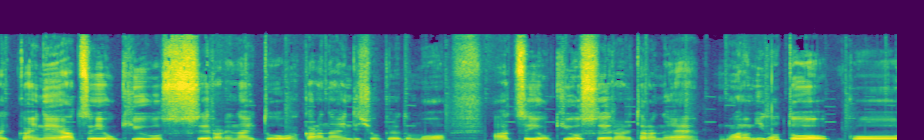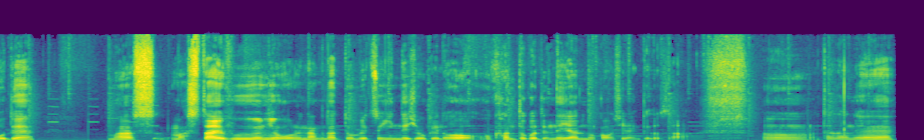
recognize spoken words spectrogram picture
ら一回ね、熱いお灸を据えられないとわからないんでしょうけれども、熱いお灸を据えられたらね、もうあの二度と、こうね、まあ、まあ、スタイフにおれなくなっても別にいいんでしょうけど、他のとこでね、やるのかもしれんけどさ。うん、ただね、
